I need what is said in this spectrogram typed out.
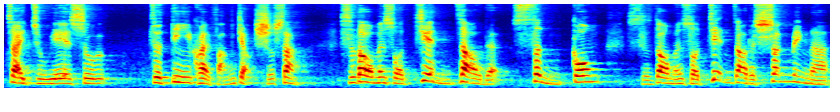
在主耶稣这第一块房角石上，使到我们所建造的圣功。使到我们所建造的生命呢，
